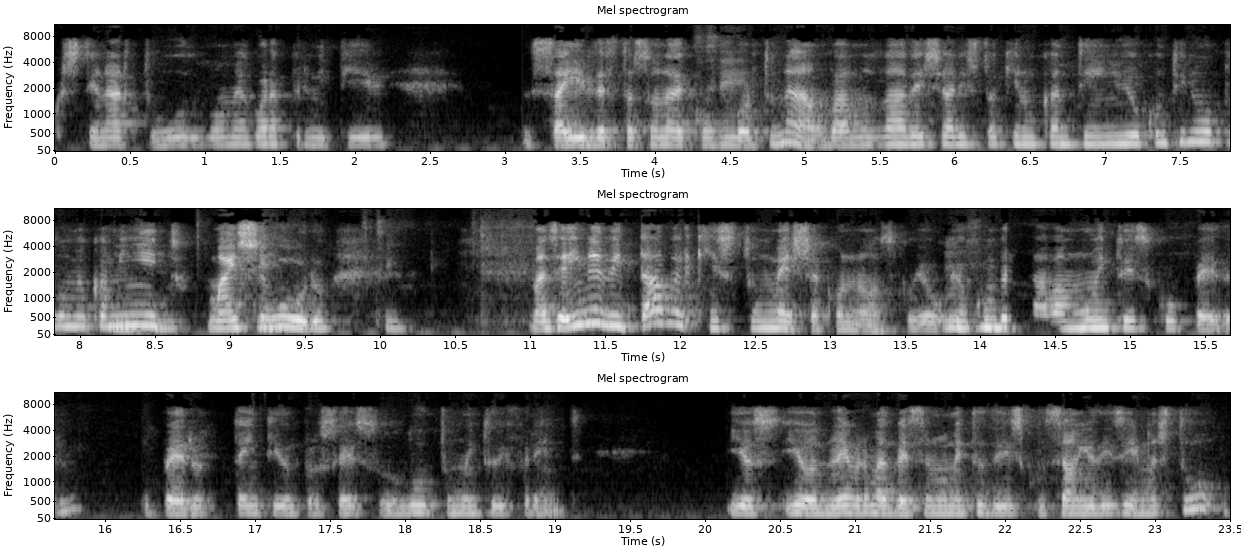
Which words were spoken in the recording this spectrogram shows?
questionar tudo, vamos agora permitir sair desta zona de conforto. Sim. Não, vamos lá deixar isto aqui no cantinho e eu continuo pelo meu caminhito, uhum. mais Sim. seguro. Sim. Mas é inevitável que isto mexa conosco. Eu, uhum. eu conversava muito isso com o Pedro. O Pedro tem tido um processo de luto muito diferente. E eu, eu lembro-me, às vezes, no momento de discussão, eu dizia: Mas tu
